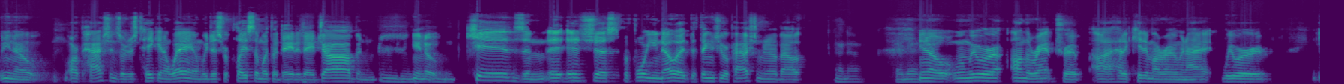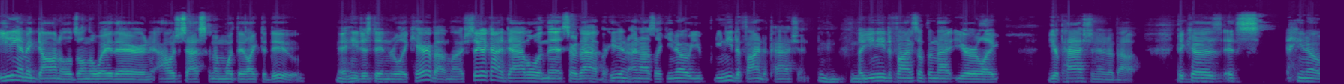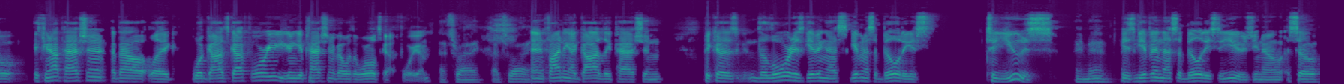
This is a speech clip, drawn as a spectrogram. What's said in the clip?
you know our passions are just taken away and we just replace them with a day-to-day job and Mhm. you know kids and it, it's just before you know it the things you were passionate about I know. I know. you know when we were on the ramp trip i had a kid in my room and i we were eating at mcdonald's on the way there and i was just asking him what they like to do and he Mhm. just didn't really care about much so i kind of dabble in this or that but he didn't and i was like you know you you need to find a passion Mhm. like you need to find Amen. something that you're like you're passionate about because it's you know if you're not passionate about like what God's got for you, you're gonna get passionate about what the world's got for you, That's right. That's right. and finding a godly passion because the Lord is giving us given us abilities to use. Amen. He's given us abilities to use. You know, so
